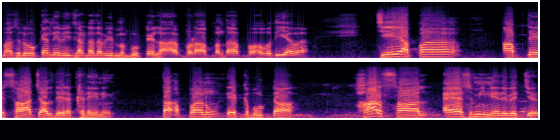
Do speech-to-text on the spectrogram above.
ਬਸ ਲੋਕ ਕਹਿੰਦੇ ਵੀ ਸਾਡਾ ਤਾਂ ਵੀ ਬੂਟੇ ਲਾ ਬੜਾ ਬੰਦਾ ਬਹੁਤ ਵਧੀਆ ਵਾ। ਜੇ ਆਪਾਂ ਆਪਦੇ ਸਾਹ ਚੱਲਦੇ ਰੱਖਣੇ ਨੇ ਤਾਂ ਆਪਾਂ ਨੂੰ ਇੱਕ ਬੂਟਾ ਹਰ ਸਾਲ ਇਸ ਮਹੀਨੇ ਦੇ ਵਿੱਚ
